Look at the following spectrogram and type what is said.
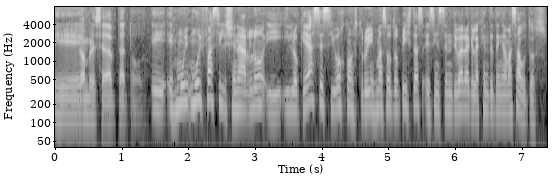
Eh, El hombre se adapta a todo. eh, es muy, muy fácil llenarlo y, y lo que hace si vos construís más autopistas es incentivar a que la gente tenga más autos.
